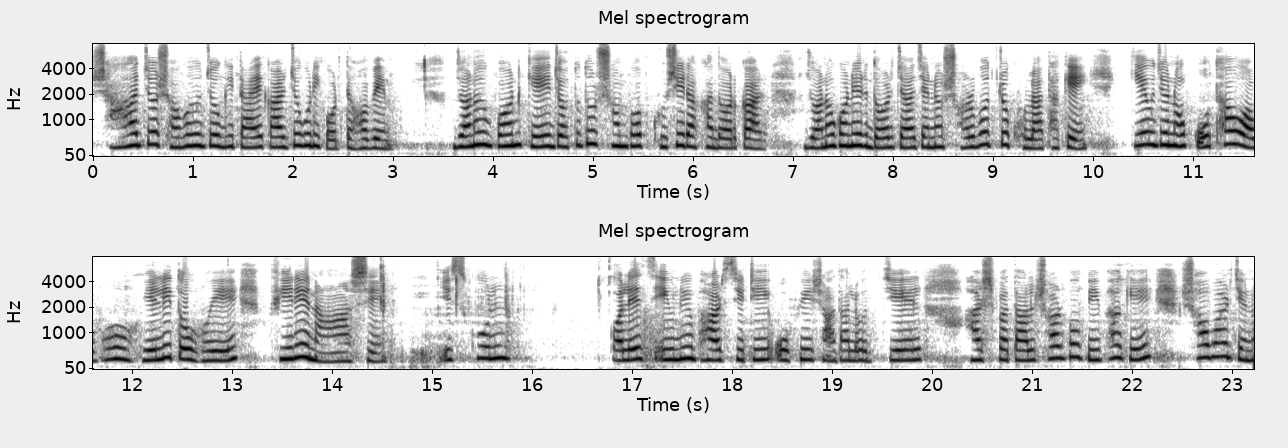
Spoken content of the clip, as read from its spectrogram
সাহায্য সহযোগিতায় কার্যকরী করতে হবে। জনগণকে যতদূর সম্ভব খুশি রাখা দরকার। জনগণের দরজা যেন সর্বত্র খোলা থাকে। কেউ যেন কোথাও অবহেলিত হয়ে ফিরে না আসে। স্কুল কলেজ, ইউনিভার্সিটি, অফিস, আদালত, জেল, হাসপাতাল সর্ববিভাগে সবার যেন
